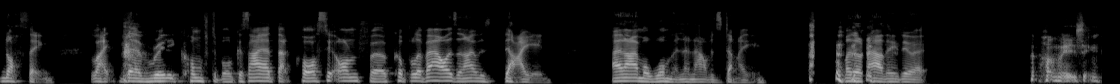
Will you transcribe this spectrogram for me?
nothing, like they're really comfortable. Because I had that corset on for a couple of hours and I was dying, and I'm a woman and I was dying. I don't know how they do it. Amazing.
